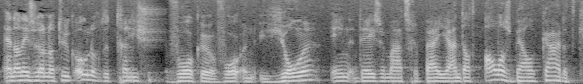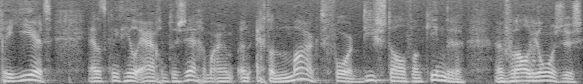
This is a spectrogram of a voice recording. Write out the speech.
en dan is er natuurlijk ook nog de traditionele voorkeur voor een jongen in deze maatschappij. Ja, en dat alles bij elkaar, dat creëert, en dat klinkt heel erg om te zeggen... maar een, echt een markt voor diefstal van kinderen. En vooral jongens dus.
